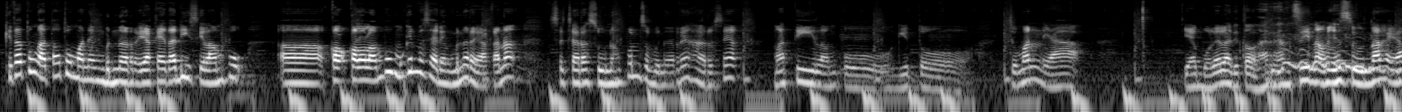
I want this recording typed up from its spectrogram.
kita tuh nggak tahu tuh mana yang benar. Ya kayak tadi si lampu. Eh, Kalau kalau lampu mungkin masih ada yang benar ya karena secara sunnah pun sebenarnya harusnya mati lampu gitu. Cuman ya ya bolehlah ditoleransi namanya sunnah ya.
